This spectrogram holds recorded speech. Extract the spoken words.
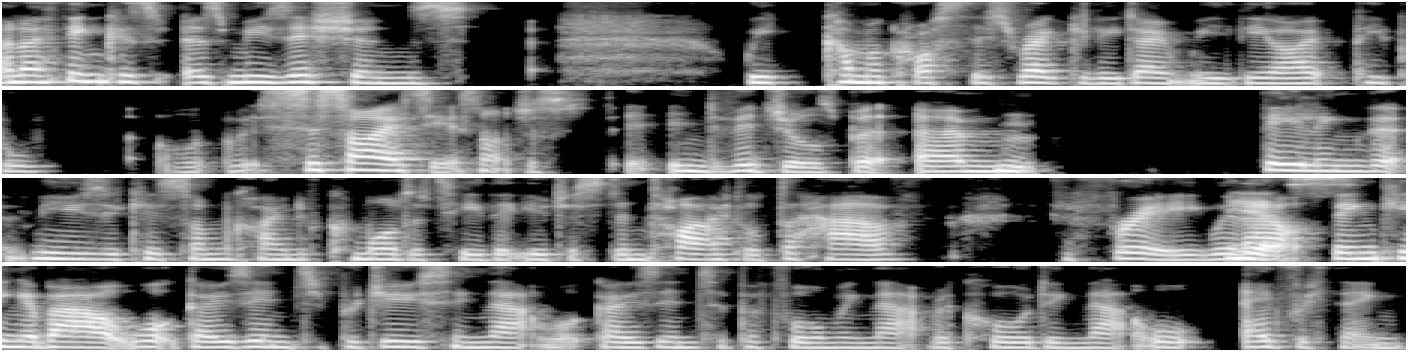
and I think as as musicians, we come across this regularly, don't we? The people, society. It's not just individuals, but um, hmm feeling that music is some kind of commodity that you're just entitled to have for free without yes. thinking about what goes into producing that what goes into performing that recording that all everything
